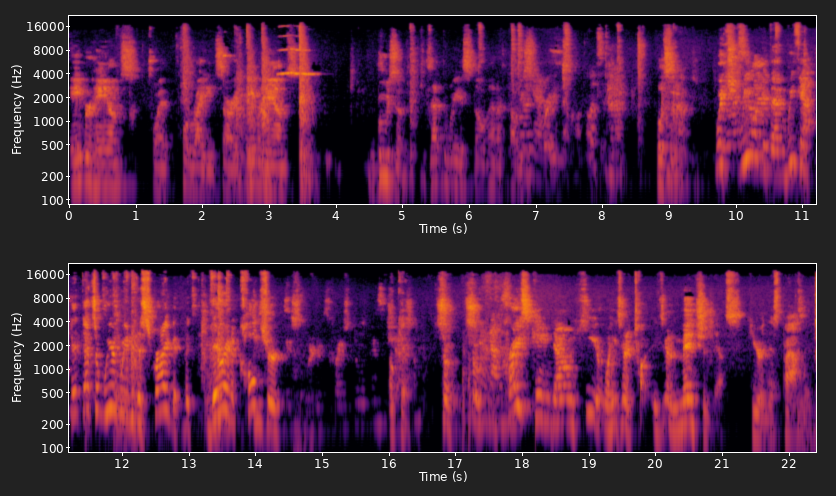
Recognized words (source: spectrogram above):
Abraham's, boy, poor writing, sorry, Abraham's bosom. Is that the way you spell that? I'm probably writing that wrong. Close Okay. enough. Close enough. Which we look at that and we think that that's a weird way to describe it, but they're in a culture. Okay. So, so Christ came down here. Well, he's going to talk. He's going to mention this here in this passage,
